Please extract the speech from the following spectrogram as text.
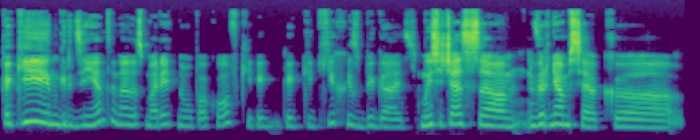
какие ингредиенты надо смотреть на упаковке, как, каких избегать. Мы сейчас э, вернемся к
